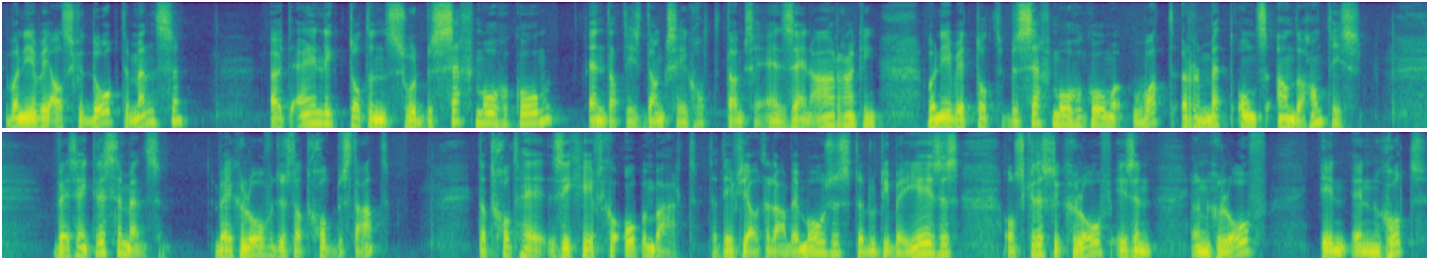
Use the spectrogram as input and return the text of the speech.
wanneer wij als gedoopte mensen uiteindelijk tot een soort besef mogen komen en dat is dankzij God, dankzij zijn aanraking, wanneer wij tot besef mogen komen wat er met ons aan de hand is. Wij zijn christenmensen. Wij geloven dus dat God bestaat, dat God hij zich heeft geopenbaard. Dat heeft hij al gedaan bij Mozes, dat doet hij bij Jezus. Ons christelijk geloof is een, een geloof in een God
